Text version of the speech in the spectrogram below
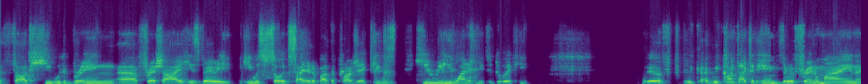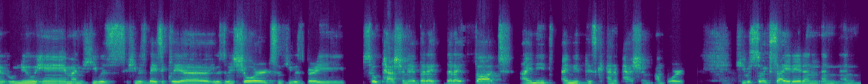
I thought he would bring a fresh eye. He's very, he was so excited about the project. He was, he really wanted me to do it. He, we, we, we contacted him through a friend of mine who knew him and he was, he was basically, uh, he was doing shorts and he was very, so passionate that I, that I thought I need, I need this kind of passion on board. He was so excited and, and, and,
